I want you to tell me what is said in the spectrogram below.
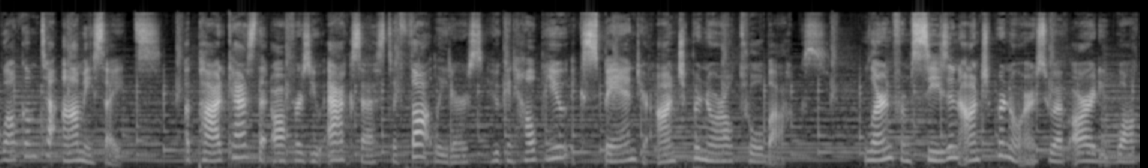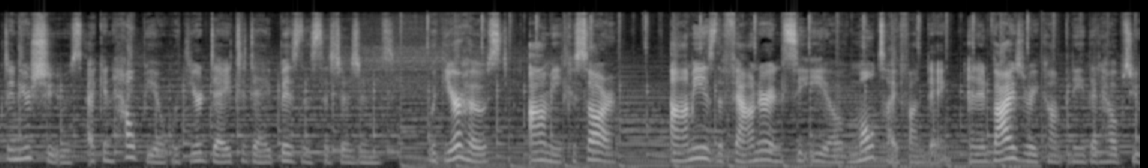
Welcome to AmiSights, a podcast that offers you access to thought leaders who can help you expand your entrepreneurial toolbox. Learn from seasoned entrepreneurs who have already walked in your shoes and can help you with your day to day business decisions. With your host, Ami Kassar. Ami is the founder and CEO of Multifunding, an advisory company that helps you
